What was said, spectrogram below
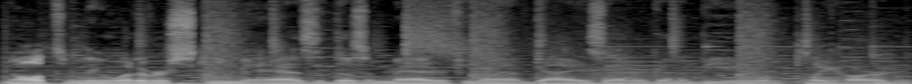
you know, ultimately, whatever scheme he has, it doesn't matter if you don't have guys that are going to be able to play hard and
